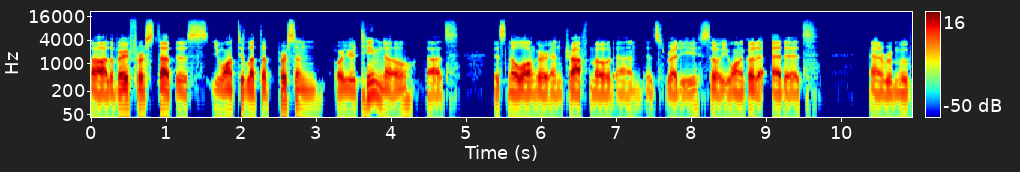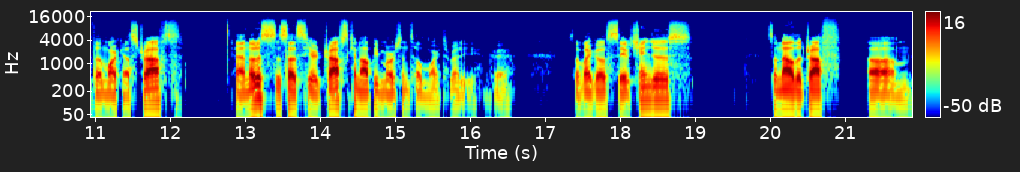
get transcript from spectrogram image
uh, the very first step is you want to let the person or your team know that it's no longer in draft mode and it's ready. So you want to go to edit and remove the mark as draft. And notice it says here drafts cannot be merged until marked ready. Okay. So if I go save changes, so now the draft um,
